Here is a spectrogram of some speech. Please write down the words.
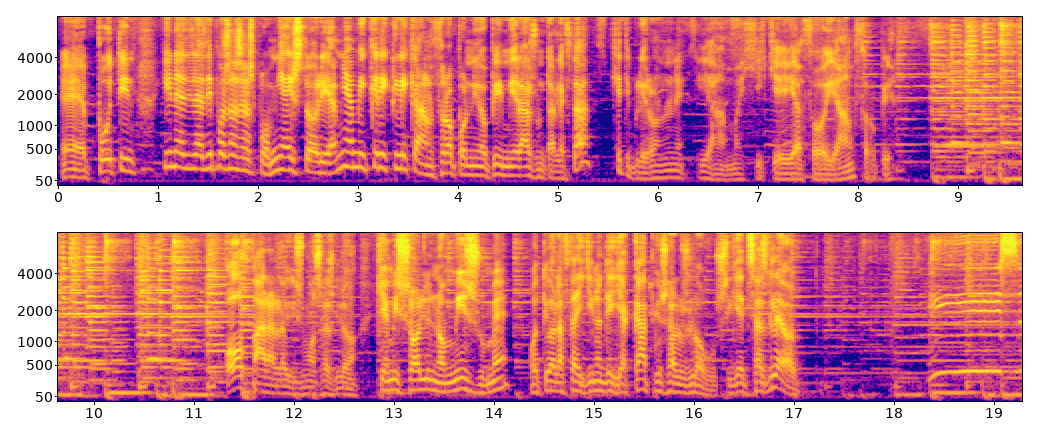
ε, Πούτιν. Είναι δηλαδή, πώς να σας πω, μια ιστορία, μια μικρή κλίκα ανθρώπων οι οποίοι μοιράζουν τα λεφτά και την πληρώνουν οι άμαχοι και οι αθώοι άνθρωποι. Ο παραλογισμός σας λέω. Και εμείς όλοι νομίζουμε ότι όλα αυτά γίνονται για κάποιους άλλους λόγους. Γιατί σας λέω, Είσαι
